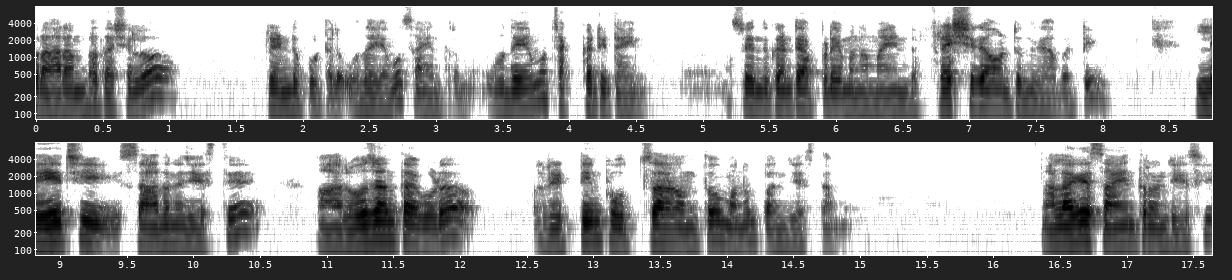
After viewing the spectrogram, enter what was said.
ప్రారంభ దశలో రెండు పూటలు ఉదయము సాయంత్రము. ఉదయము చక్కటి టైం. సో ఎందుకంటే అప్పుడే మన మైండ్ ఫ్రెష్గా ఉంటుంది కాబట్టి లేచి సాధన చేస్తే ఆ రోజంతా కూడా రెట్టింపు ఉత్సాహంతో మనం పనిచేస్తాము అలాగే సాయంత్రం చేసి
